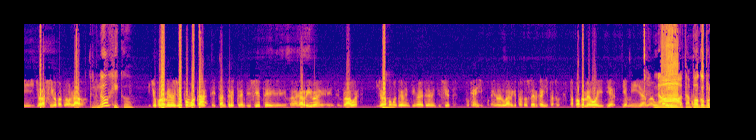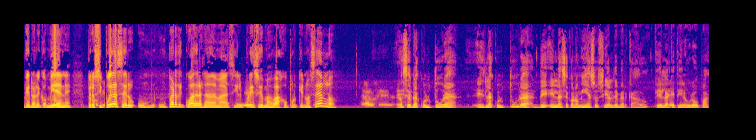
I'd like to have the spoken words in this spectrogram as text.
y yo la sigo para todos lados. Pero lógico. Y yo por lo menos, yo pongo acá, está en 337 eh, para acá arriba, en, en Broward, y yo la pongo en 329, 327, porque hay, hay unos lugares que paso cerca y paso, tampoco me voy 10, 10 millas. No, un- tampoco porque no le conviene. Pero si puede hacer un, un par de cuadras nada más y el precio es más bajo, ¿por qué no hacerlo? Claro, Esa es una cultura, es la cultura de en las economías social de mercado, que es la que tiene Europa.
